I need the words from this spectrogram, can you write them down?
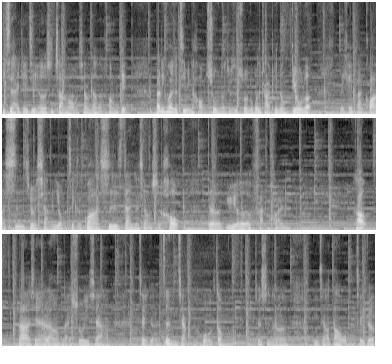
一次还可以记二十张哦，相当的方便。那另外一个记名的好处呢，就是说如果你卡片弄丢了，也可以办挂失，就享有这个挂失三个小时后。的余额返还。好，那现在让我们来说一下这个赠奖的活动哦，就是呢，你只要到我们这个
